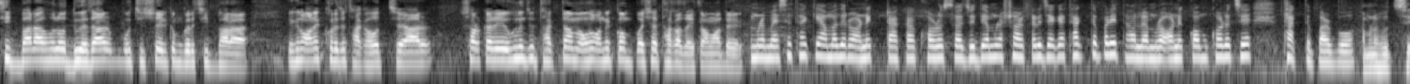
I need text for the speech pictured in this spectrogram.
সিট ভাড়া হলো দুই হাজার পঁচিশশো, এরকম করে সিট ভাড়া। এখানে অনেক খরচে থাকা হচ্ছে আর সরকারের ওখানে যদি থাকতাম অনেক কম পয়সায় থাকা যাইতো আমাদের। আমরা মেসে থাকি আমাদের অনেক টাকা খরচ হয়। যদি আমরা সরকারি জায়গায় থাকতে পারি তাহলে আমরা অনেক কম খরচে থাকতে পারব। আমরা হচ্ছে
